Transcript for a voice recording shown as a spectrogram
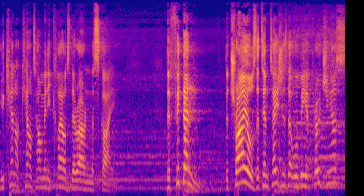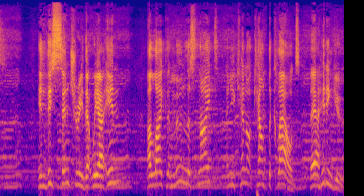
You cannot count how many clouds there are in the sky. The fitan, the trials, the temptations that will be approaching us in this century that we are in are like the moonless night and you cannot count the clouds. They are hitting you.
